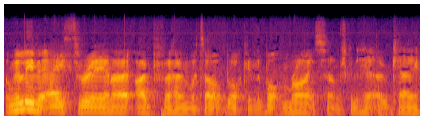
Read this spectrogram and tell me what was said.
I'm going to leave it A3 and I, I prefer having my title block in the bottom right so I'm just going to hit OK.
